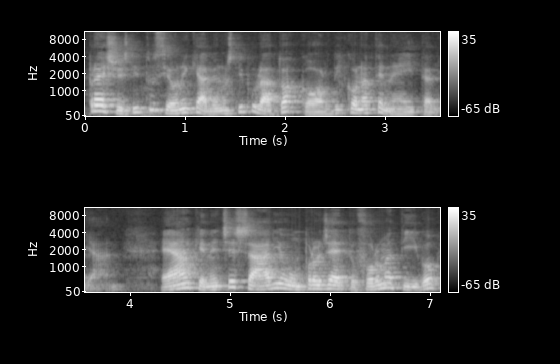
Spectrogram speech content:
presso istituzioni che abbiano stipulato accordi con Atenei italiani. È anche necessario un progetto formativo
